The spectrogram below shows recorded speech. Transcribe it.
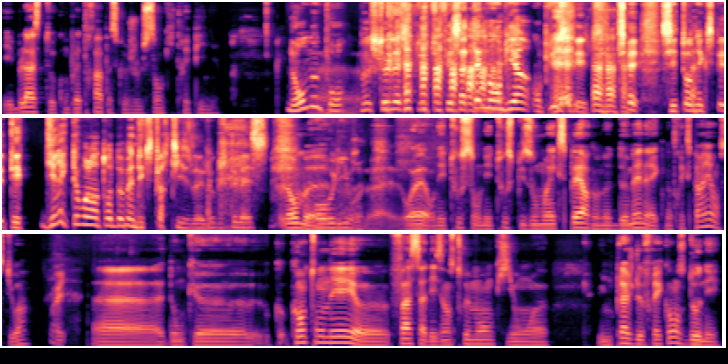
et Blast complétera parce que je le sens qui trépigne. Non, même Euh. pas. Je te laisse, tu, tu fais ça tellement bien. En plus, c'est- ton t'es directement dans ton domaine d'expertise, là, donc je te laisse. Non, mais, au livre. euh, bah, ouais, on est tous, on est tous plus ou moins experts dans notre domaine avec notre expérience, tu vois. Oui. Euh, donc, euh, qu- quand on est euh, face à des instruments qui ont euh, une plage de fréquence donnée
